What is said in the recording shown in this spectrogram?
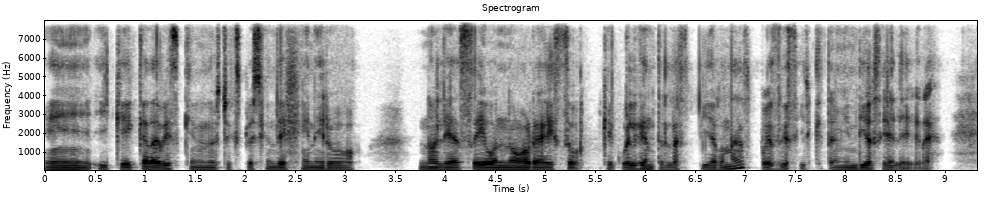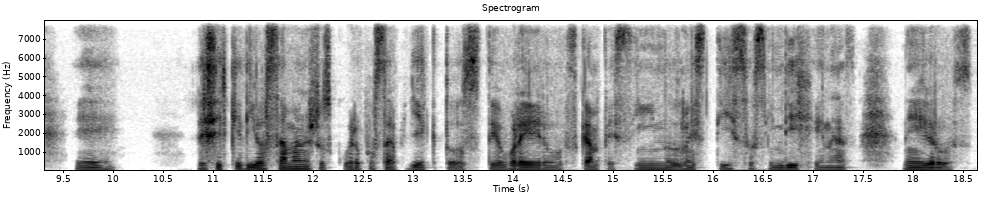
eh, y que cada vez que nuestra expresión de género no le hace honor a eso que cuelga entre las piernas, pues decir que también Dios se alegra. Eh, decir que Dios ama nuestros cuerpos abyectos de obreros, campesinos, mestizos, indígenas, negros,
